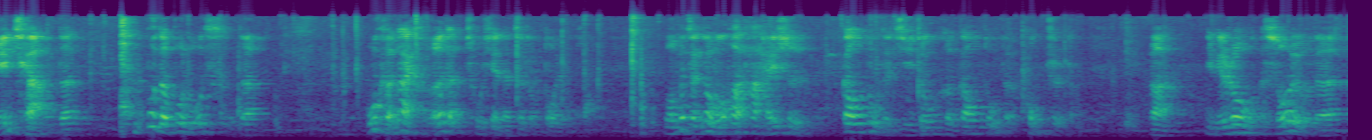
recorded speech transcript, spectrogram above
勉强的，不得不如此的，无可奈何的出现的这种多元化。我们整个文化它还是高度的集中和高度的控制的，啊。你比如说，我们所有的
